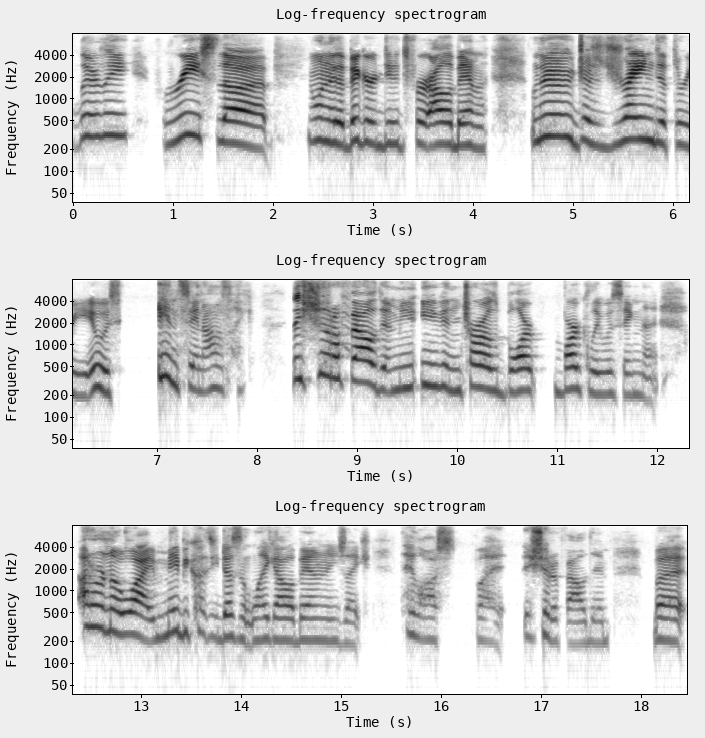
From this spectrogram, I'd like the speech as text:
literally Reese, the one of the bigger dudes for Alabama, literally just drained the three. It was insane. I was like, They should have fouled him. Even Charles Bar- Barkley was saying that. I don't know why. Maybe because he doesn't like Alabama and he's like, they lost, but they should have fouled him. But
